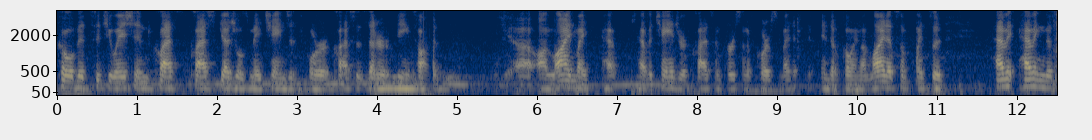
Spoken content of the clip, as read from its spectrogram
COVID situation. Class class schedules may change, or classes that are being taught uh, online might have have a change, or class in person, of course, might end up going online at some point. So having having this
